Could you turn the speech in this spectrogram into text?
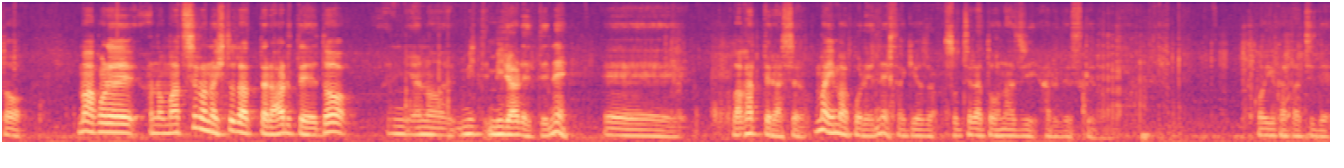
と。まあこれあの松代の人だったらある程度あの見見られてね、えー分かってらっしゃる。まあ今これね先ほどそちらと同じあれですけどこういう形で。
